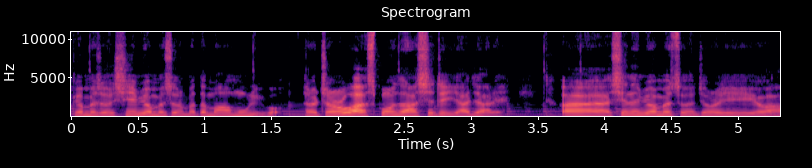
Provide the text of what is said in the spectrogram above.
ပြောမယ်ဆိုရင်ရှင်းပြောမယ်ဆိုရင်မတမာမှုတွေပေါ့အဲ့တော့ကျွန်တော်တို့က sponsorship တွေရကြတယ်အဲရှင်းရှင်းပြောမယ်ဆိုရင်ကျွန်တော်တို့ဟာ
